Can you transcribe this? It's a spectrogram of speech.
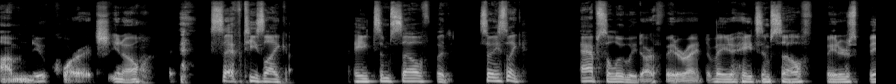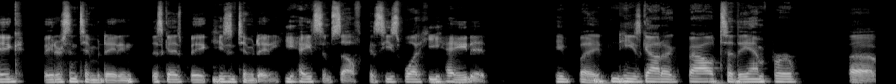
I'm new Quaritch, you know? Except he's like, hates himself. But so he's like, absolutely Darth Vader, right? Vader hates himself. Vader's big. Vader's intimidating. This guy's big. He's intimidating. He hates himself because he's what he hated. He, but he's got to bow to the Emperor, uh,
